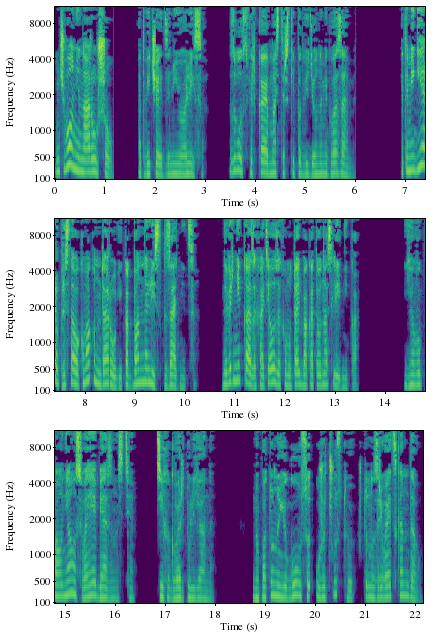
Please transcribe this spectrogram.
Ничего он не нарушил, отвечает за нее Алиса, зло сверкая мастерски подведенными глазами. Эта Мегера пристала к Маку на дороге, как банный лист к заднице. Наверняка захотела захомутать богатого наследника. Я выполняла свои обязанности, тихо говорит Ульяна. Но по тону ее голоса уже чувствую, что назревает скандал,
